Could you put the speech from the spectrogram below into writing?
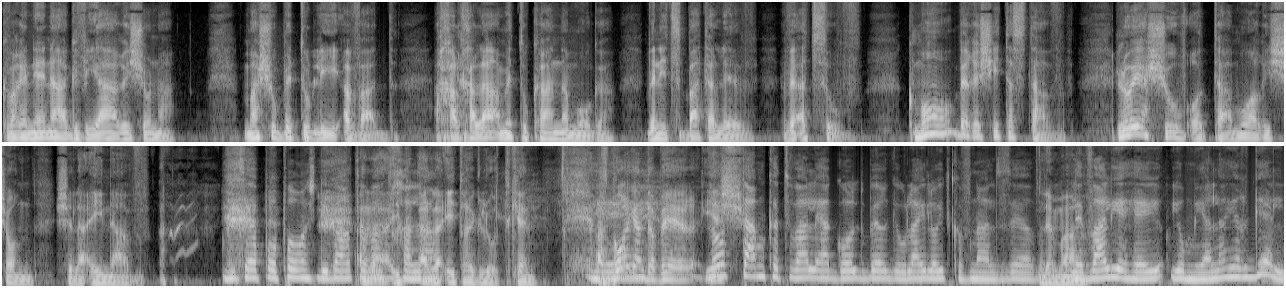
כבר איננה הגבייה הראשונה. משהו בתולי אבד, החלחלה המתוקה נמוגה, ונצבט הלב, ועצוב. כמו בראשית הסתיו, לא ישוב עוד טעמו הראשון של העיניו. זה אפרופו מה שדיברת בהתחלה. על ההתרגלות, כן. אז בוא רגע נדבר, לא יש... סתם כתבה לאה גולדברג, אולי לא התכוונה על זה, אבל... למה? לבל יהא יומי על ההרגל.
